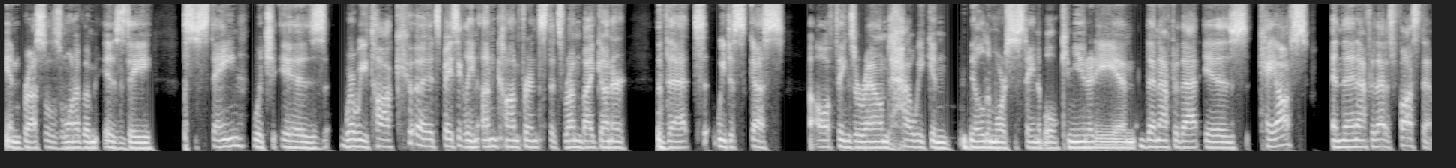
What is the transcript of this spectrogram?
in Brussels. One of them is the Sustain, which is where we talk. Uh, it's basically an unconference that's run by Gunnar that we discuss all things around how we can build a more sustainable community. And then after that is chaos. And then after that is FOSDEM.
